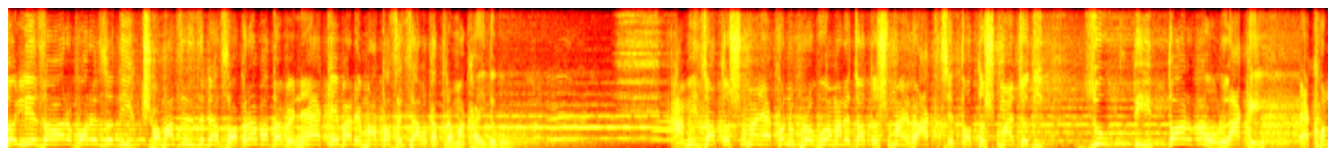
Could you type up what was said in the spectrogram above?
চলিয়ে যাওয়ার পরে যদি সমাজে যেটা ঝগড়া বাঁধাবে না, একেবারে মাথা চাইছে আলকাতরা মাখাই দেবো। আমি যত সময় এখন প্রভু আমার যত সময় রাখছে, তত সময় যদি যুক্তি তর্ক লাগে, এখন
